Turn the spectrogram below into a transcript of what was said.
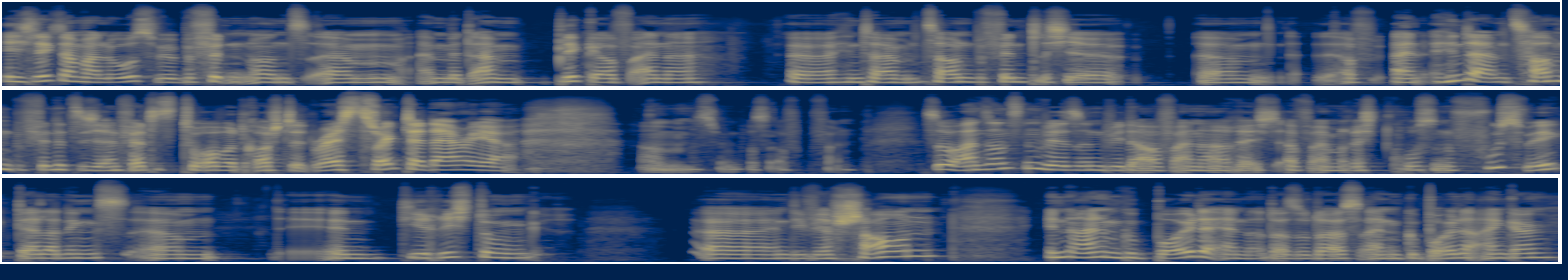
Ich leg da mal los. Wir befinden uns ähm, mit einem Blick auf eine äh, hinter einem Zaun befindliche, ähm, auf ein, hinter einem Zaun befindet sich ein fettes Tor, wo drauf steht Restricted Area. Ähm, ist mir was aufgefallen. So, ansonsten, wir sind wieder auf, einer recht, auf einem recht großen Fußweg, der allerdings ähm, in die Richtung, äh, in die wir schauen, in einem Gebäude endet. Also da ist ein Gebäudeeingang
